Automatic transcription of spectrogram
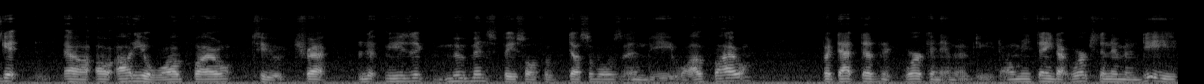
get uh, an audio WAV file to track lip music movements based off of decibels in the WAV file, but that doesn't work in MMD. The only thing that works in MMD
